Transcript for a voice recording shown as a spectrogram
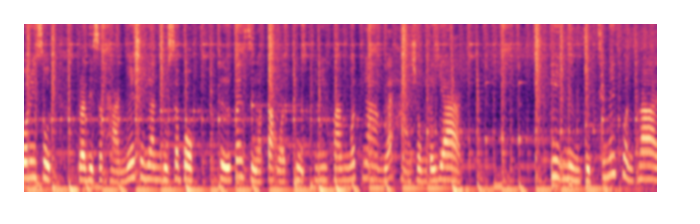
บริสุทธิ์ ประดิษฐานเวชยันต์บุษบก ถือเป็นศิลปะวัตถุที่มีความงดงามและหาชมได้ยาก อีกหนึ่งจุดที่ไม่ควรพลาด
